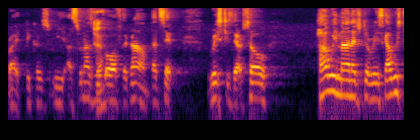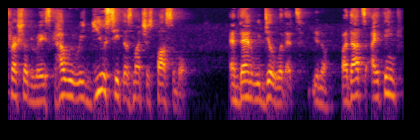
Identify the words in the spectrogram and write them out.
right? Because we as soon as we yeah. go off the ground, that's it risk is there. So how we manage the risk, how we structure the risk, how we reduce it as much as possible. And then we deal with it, you know. But that's, I think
